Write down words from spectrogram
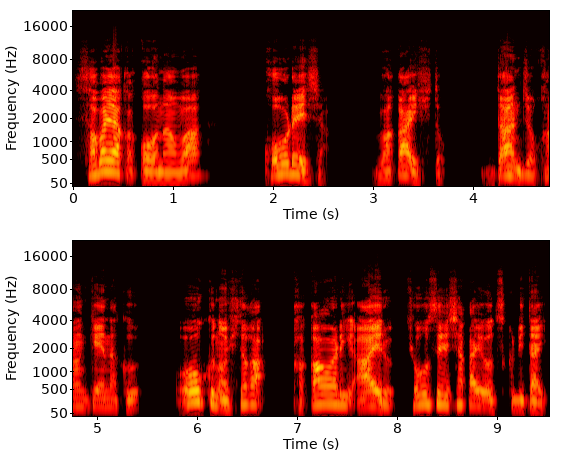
爽やか港南は高齢者、若い人、男女関係なく多くの人が関わり合える共生社会を作りたい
